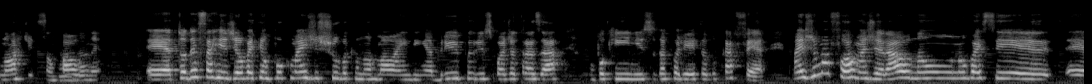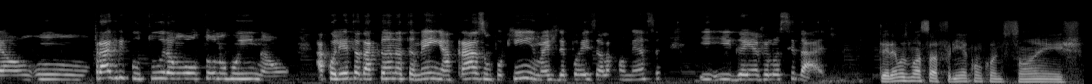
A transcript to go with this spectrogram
norte de São Paulo, uhum. né? É, toda essa região vai ter um pouco mais de chuva que o normal ainda em abril e por isso pode atrasar um pouquinho o início da colheita do café. Mas de uma forma geral, não, não vai ser é, um, para a agricultura um outono ruim, não. A colheita da cana também atrasa um pouquinho, mas depois ela começa e, e ganha velocidade. Teremos uma safrinha com condições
